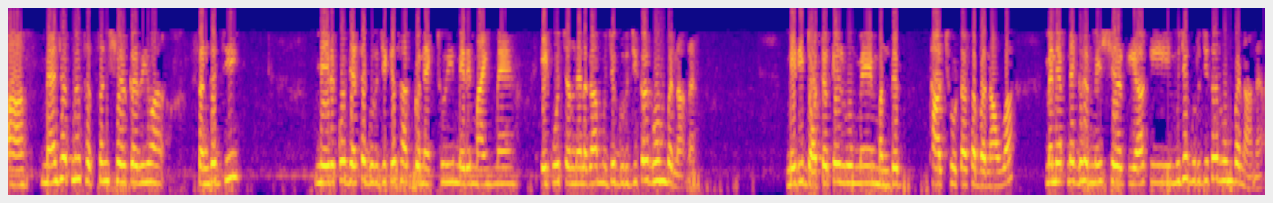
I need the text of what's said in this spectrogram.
आ, मैं जो अपना सत्संग शेयर कर रही हूँ संगत जी मेरे को जैसे गुरु जी के साथ कनेक्ट हुई मेरे माइंड में एक वो चलने लगा मुझे गुरु जी का रूम बनाना है। मेरी डॉटर के रूम में मंदिर था छोटा सा बना हुआ। मैंने अपने घर में शेयर किया कि मुझे गुरु जी का रूम बनाना है।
